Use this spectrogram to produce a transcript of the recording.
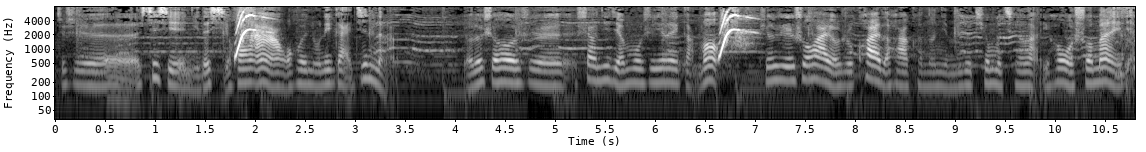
就是谢谢你的喜欢啊，我会努力改进的。有的时候是上期节目是因为感冒，平时说话有时快的话，可能你们就听不清了。以后我说慢一点。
